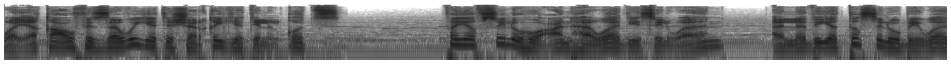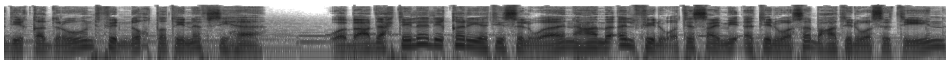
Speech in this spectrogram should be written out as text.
ويقع في الزاوية الشرقية للقدس فيفصله عنها وادي سلوان الذي يتصل بوادي قدرون في النقطة نفسها وبعد احتلال قرية سلوان عام 1967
